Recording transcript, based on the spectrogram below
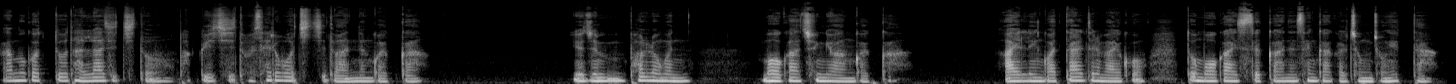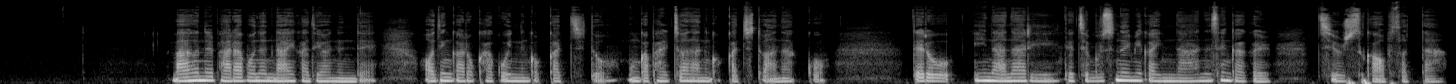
아무것도 달라지지도 바뀌지도 새로워지지도 않는 걸까? 요즘 펄롱은 뭐가 중요한 걸까? 아일린과 딸들 말고 또 뭐가 있을까 하는 생각을 종종 했다. 마흔을 바라보는 나이가 되었는데 어딘가로 가고 있는 것 같지도 뭔가 발전하는 것 같지도 않았고 때로 이 나날이 대체 무슨 의미가 있나 하는 생각을 지울 수가 없었다.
